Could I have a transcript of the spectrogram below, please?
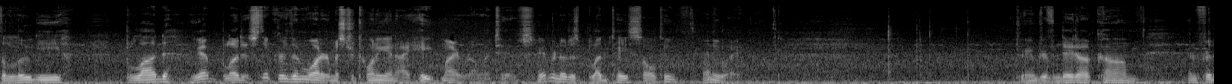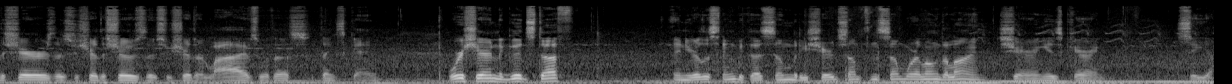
the loogie, blood. Yep, blood is thicker than water, Mr. 20, and I hate my relatives. You ever notice blood tastes salty? Anyway, dreamdrivenday.com. And for the sharers, those who share the shows, those who share their lives with us, thanks, gang. We're sharing the good stuff, and you're listening because somebody shared something somewhere along the line. Sharing is caring. See ya.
